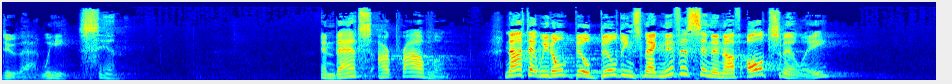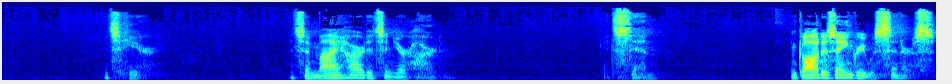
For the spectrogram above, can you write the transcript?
do that. We sin. And that's our problem. Not that we don't build buildings magnificent enough, ultimately. It's here. It's in my heart, it's in your heart. It's sin. And God is angry with sinners.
